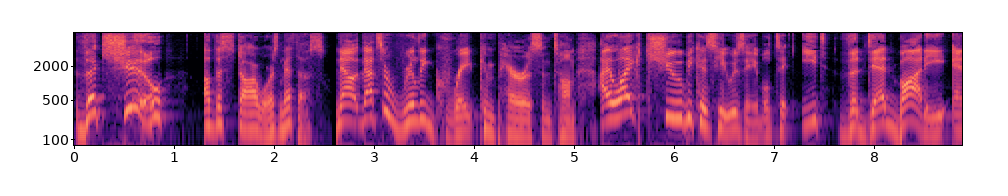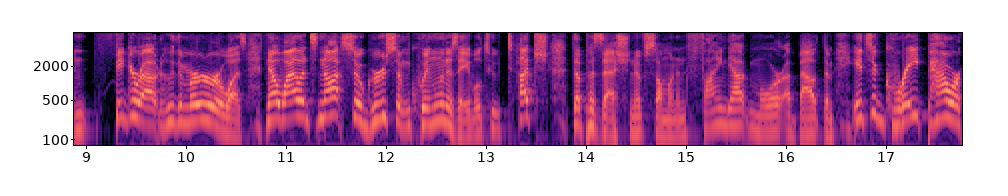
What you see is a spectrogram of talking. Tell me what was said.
the Chew of the Star Wars mythos. Now, that's a really great comparison, Tom. I like Chew because he was able to eat the dead body and figure out who the murderer was. Now, while it's not so gruesome, Quinlan is able to touch the possession of someone and find out more about them. It's a great power,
